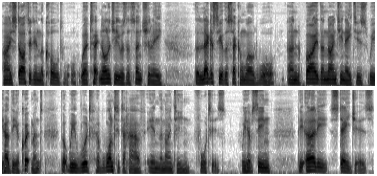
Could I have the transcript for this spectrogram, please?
I started in the Cold War, where technology was essentially the legacy of the Second World War. And by the 1980s, we had the equipment that we would have wanted to have in the 1940s. We have seen the early stages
